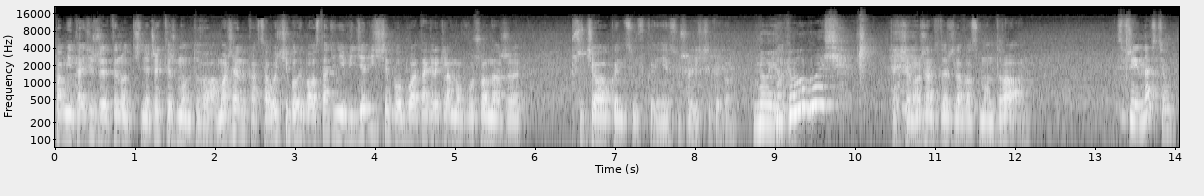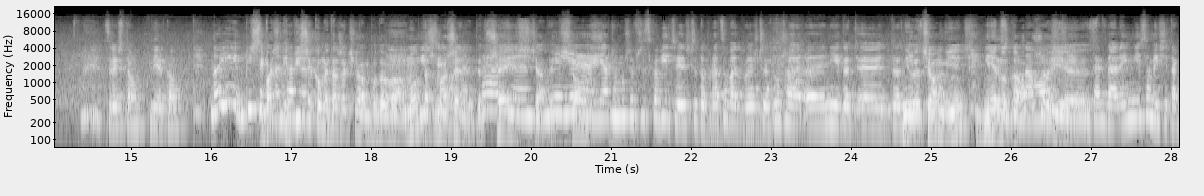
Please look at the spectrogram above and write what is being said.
pamiętajcie, że ten odcineczek też montowała Marzenka w całości, bo chyba ostatnio nie widzieliście, bo była tak reklama włożona, że przycięła końcówkę i nie słyszeliście tego. No jak mogłeś? Także Marzena to też dla was montowała. Z przyjemnością. Zresztą wielką. No i piszcie Właśnie i komentarze. piszcie komentarze, jak się wam podoba montaż Piszcie Marzeny, te komentarze. przejścia, te nie, książki. Nie, ja to muszę wszystko, wiecie, jeszcze dopracować, bo jeszcze dużo e, nie do, e, do, Niedociągnięć? Nie, no dobrze niedoskonałości jest. i tak dalej. Mnie samej się tak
